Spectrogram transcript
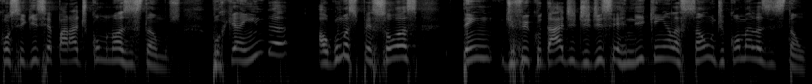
conseguir separar de como nós estamos, porque ainda algumas pessoas têm dificuldade de discernir quem elas são, de como elas estão.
